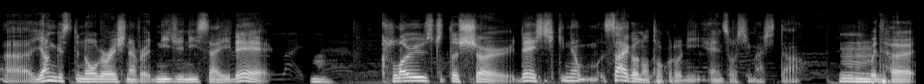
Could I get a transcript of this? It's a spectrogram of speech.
uh, youngest inauguration ever, 22歳で、うん closed the show で式の最後のところに演奏しました。うん。with her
